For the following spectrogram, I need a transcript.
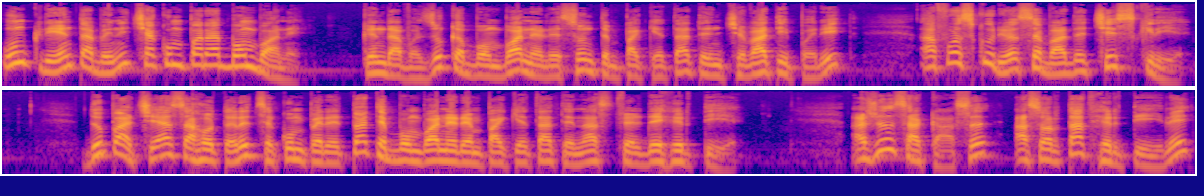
Un client a venit și a cumpărat bomboane. Când a văzut că bomboanele sunt împachetate în ceva tipărit, a fost curios să vadă ce scrie. După aceea s-a hotărât să cumpere toate bomboanele împachetate în astfel de hârtie. Ajuns acasă, a sortat hârtiile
